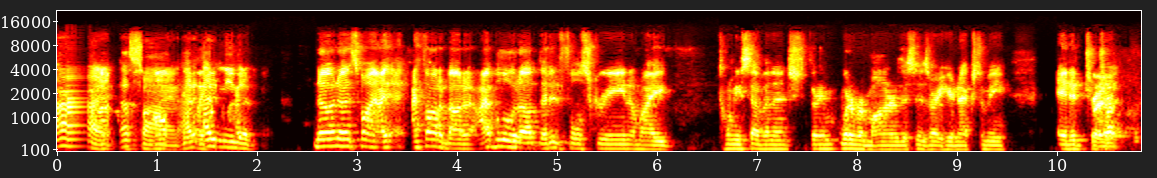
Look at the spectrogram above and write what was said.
All right, that's fine. I, I didn't mean to. No, no, it's fine. I, I thought about it. I blew it up. I did full screen on my 27 inch, 30, whatever monitor this is right here next to me. And it tried Right. to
